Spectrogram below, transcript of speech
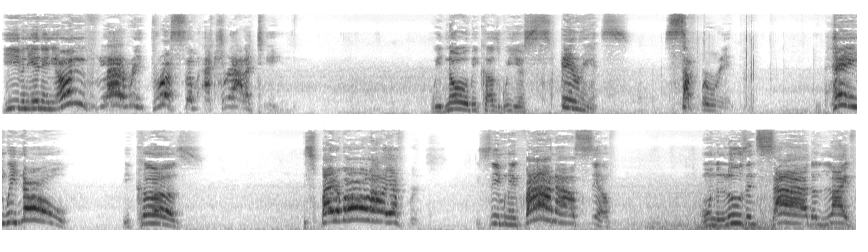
even in any unflattering thrusts of actuality. We know because we experience suffering, pain. We know because, in spite of all our efforts, we seemingly find ourselves on the losing side of life.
